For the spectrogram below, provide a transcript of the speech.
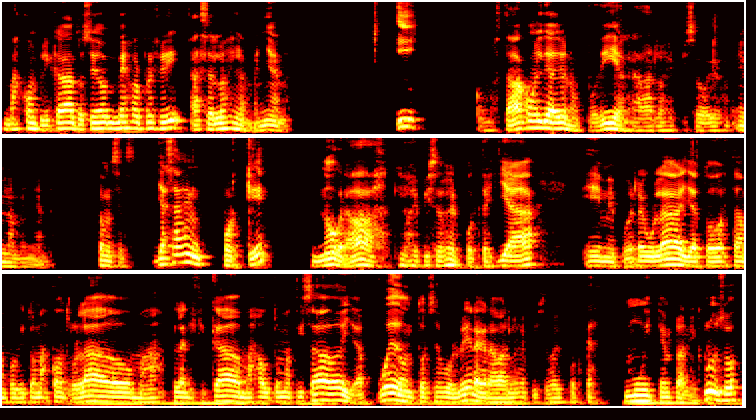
más complicado, entonces yo mejor preferí hacerlos en la mañana. Y como estaba con el diario, no podía grabar los episodios en la mañana. Entonces, ya saben por qué no grababa los episodios del podcast. Ya eh, me puede regular, ya todo está un poquito más controlado, más planificado, más automatizado y ya puedo entonces volver a grabar los episodios del podcast muy temprano. Incluso,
